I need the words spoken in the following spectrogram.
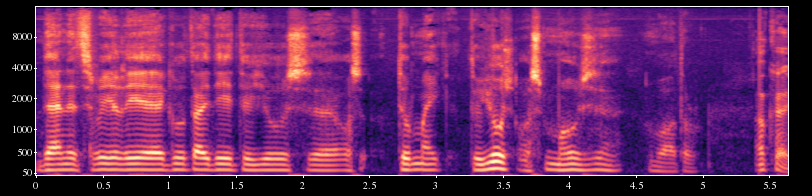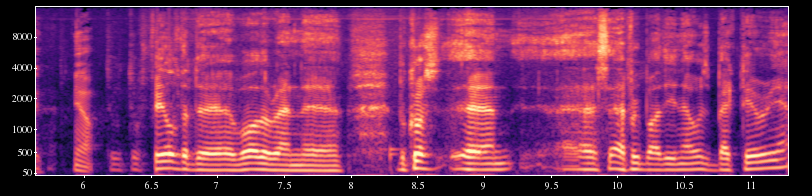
then it's really a good idea to use uh, to make to use osmosis water Okay. Yeah. to, to filter the water and uh, because um, as everybody knows, bacteria,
